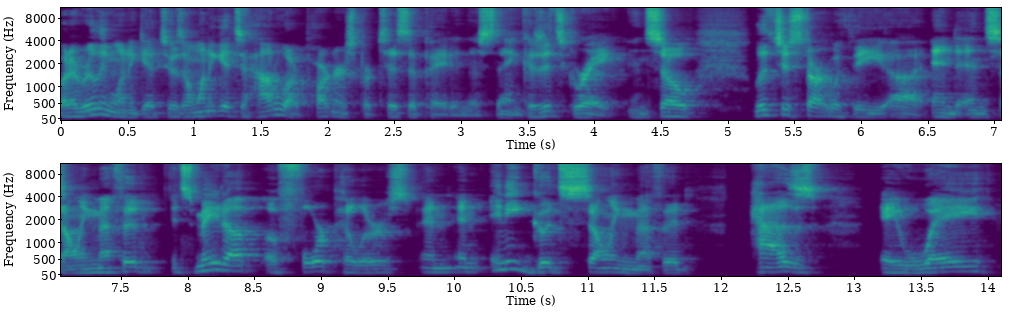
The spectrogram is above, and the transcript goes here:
what I really want to get to is I want to get to how do our partners participate in this thing because it's great. And so let's just start with the uh, end-to-end selling method. It's made up of four pillars, and and any good selling method has a way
